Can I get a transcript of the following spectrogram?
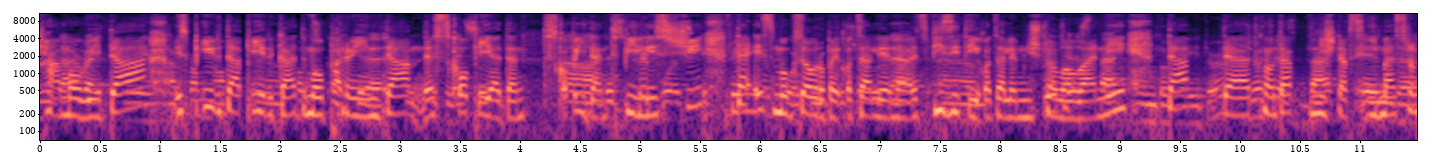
ჩამოვიდა ის პირდაპირ გადმოფრინდა სკოპიადან სკოპიიდან თბილისში და ეს მოგზაურობა იყო ძალიან ეს ვიზიტი იყო ძალიან მნიშვნელოვანი და რა თქმა უნდა ნიშნავს იმას რომ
